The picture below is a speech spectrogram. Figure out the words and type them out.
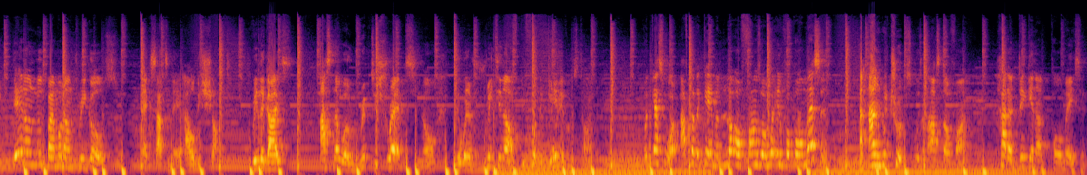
If they don't lose by more than three goals next Saturday, I will be shocked. Really, guys? Arsenal were ripped to shreds, you know? They were written off before the game even started. But guess what? After the game, a lot of fans were waiting for Paul Merson. An angry Troopz, who was an Arsenal fan, had a dig in at Paul Mason.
